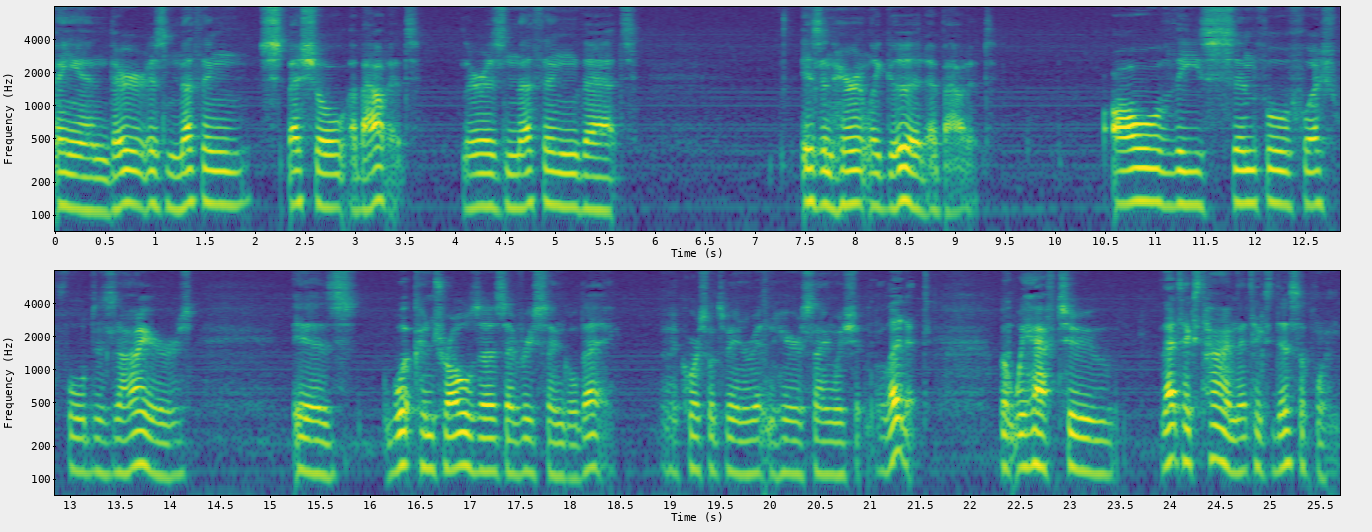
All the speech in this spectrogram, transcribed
and there is nothing special about it. There is nothing that is inherently good about it. All of these sinful, fleshful desires is what controls us every single day. And of course, what's being written here is saying we shouldn't let it. But we have to, that takes time, that takes discipline.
